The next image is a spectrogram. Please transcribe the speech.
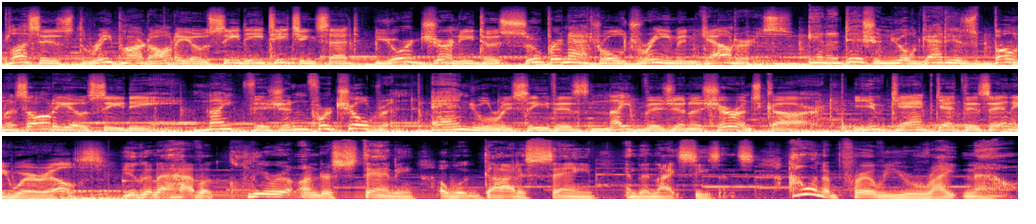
plus his three part audio CD teaching set, Your Journey to Supernatural Dream Encounters. In addition, you'll get his bonus audio CD, Night Vision for Children, and you'll receive his Night Vision Assurance Card. You can't get this anywhere else. You're going to have a clearer understanding of what God is saying in the night seasons. I want to pray with you right now.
